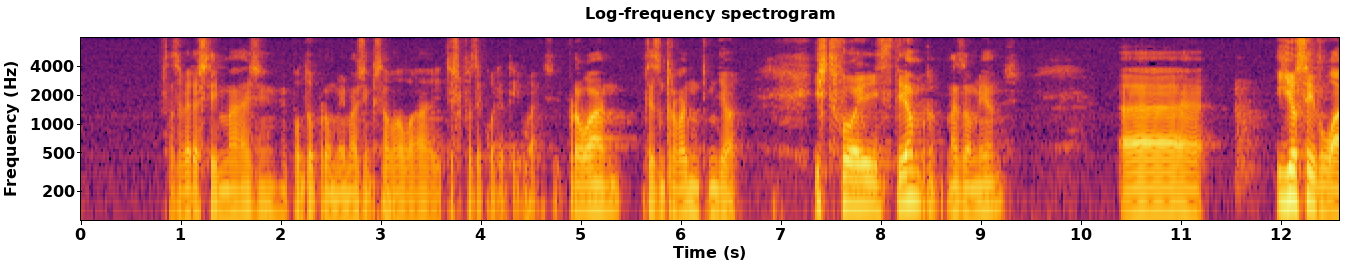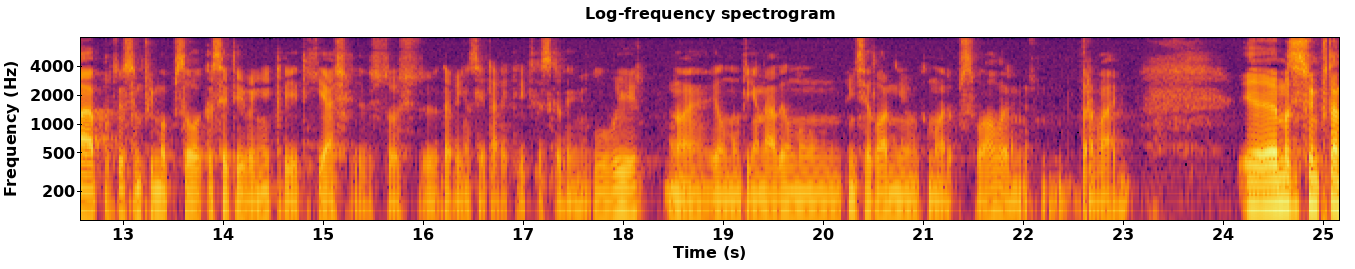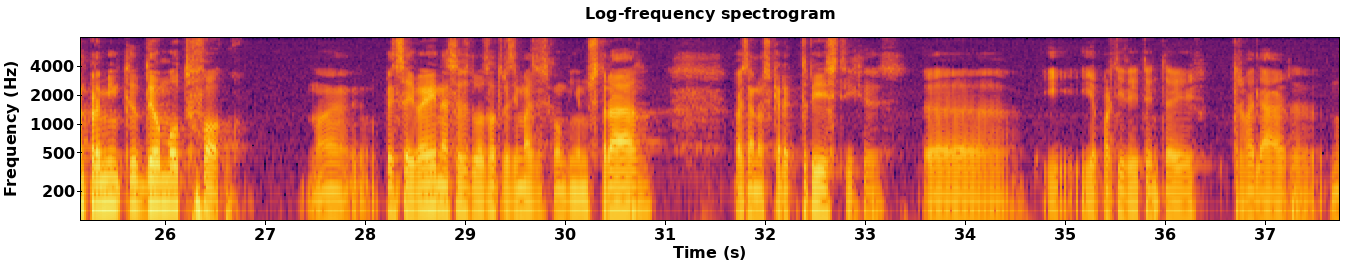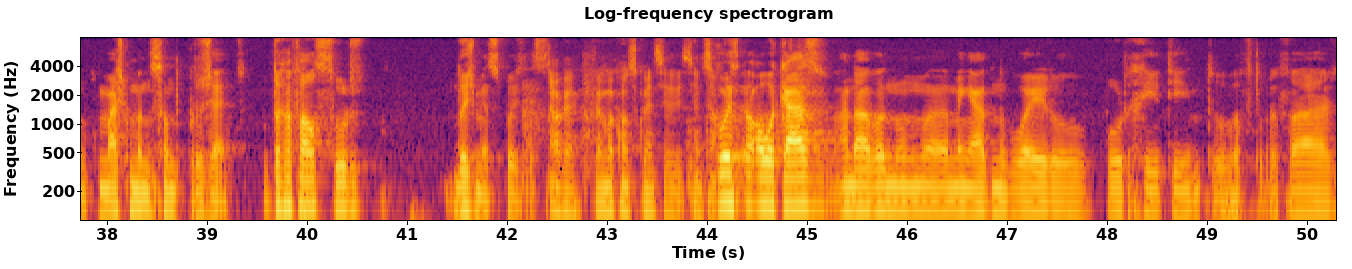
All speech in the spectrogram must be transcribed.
estás a ver esta imagem, apontou para uma imagem que estava lá e tens que fazer 40 iguais. E para o ano tens um trabalho muito melhor. Isto foi em setembro, mais ou menos. Ah, e eu saí de lá porque eu sempre fui uma pessoa que aceitei bem a crítica e acho que as pessoas devem aceitar a crítica se querem evoluir, não é? Ele não tinha nada, ele não conhecia de lado nenhum, que não era pessoal, era mesmo trabalho. Eh, mas isso foi importante para mim que deu-me outro foco. Não é? Eu pensei bem nessas duas outras imagens que ele tinha mostrado, quais eram as características, eh, e, a partir daí tentei trabalhar eh, mais com uma noção de projeto. O Tarrafal surge dois meses depois disso. Ok, foi uma consequência disso então. Sequência- Ao acaso, andava numa manhã de nevoeiro por Rio Tinto a fotografar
